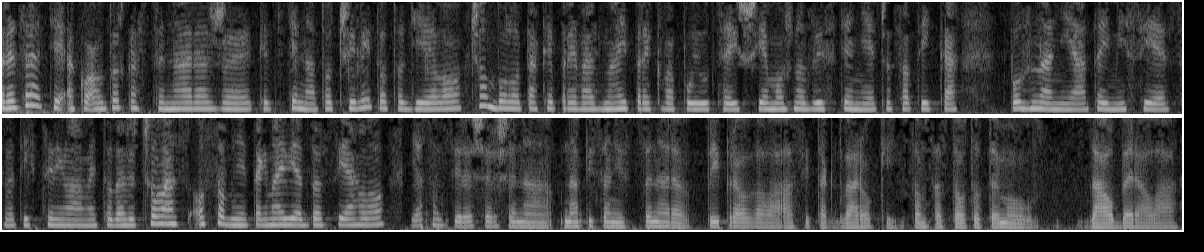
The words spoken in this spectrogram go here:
Prezrate ako autorka scenára, že keď ste natočili toto dielo, čo bolo také pre vás najprekvapujúcejšie možno zistenie, čo sa týka poznania tej misie svätých Cyrila Metoda, že čo vás osobne tak najviac zasiahlo? Ja som si rešerše na napísanie scenára pripravovala asi tak dva roky. Som sa s touto témou zaoberala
